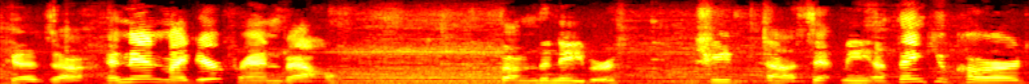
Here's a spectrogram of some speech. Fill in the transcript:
because uh, and then my dear friend Val from the neighbors, she uh, sent me a thank you card,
